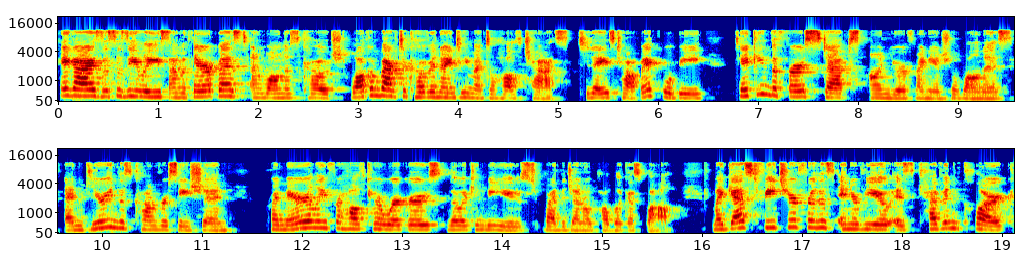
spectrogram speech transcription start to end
Hey guys, this is Elise. I'm a therapist and wellness coach. Welcome back to COVID 19 Mental Health Chats. Today's topic will be taking the first steps on your financial wellness and gearing this conversation primarily for healthcare workers, though it can be used by the general public as well. My guest feature for this interview is Kevin Clark,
